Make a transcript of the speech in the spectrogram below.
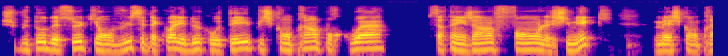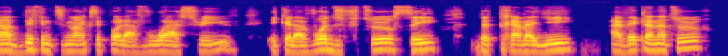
Je suis plutôt de ceux qui ont vu c'était quoi les deux côtés, puis je comprends pourquoi certains gens font le chimique, mais je comprends définitivement que ce n'est pas la voie à suivre et que la voie du futur, c'est de travailler avec la nature,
